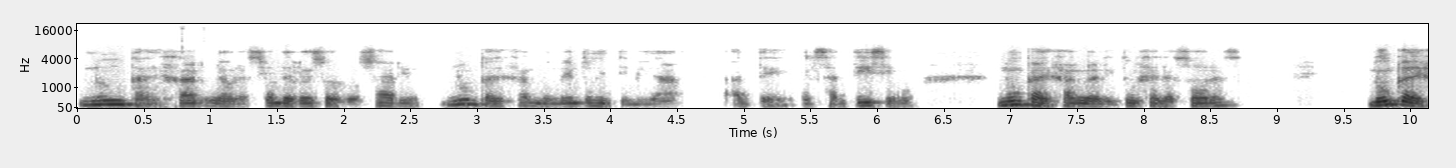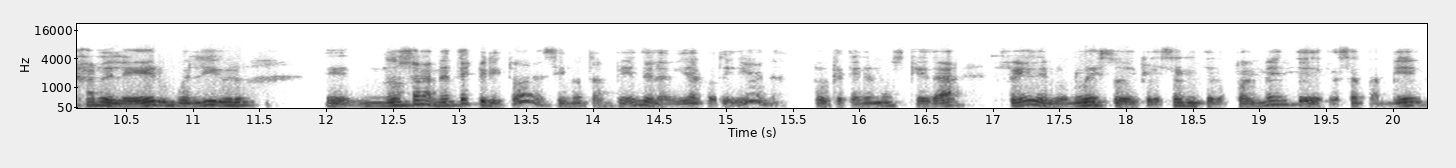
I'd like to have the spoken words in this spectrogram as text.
nunca dejar la oración de rezo del rosario, nunca dejar momentos de intimidad ante el Santísimo, nunca dejar la liturgia de las horas, nunca dejar de leer un buen libro, eh, no solamente espiritual, sino también de la vida cotidiana, porque tenemos que dar fe de lo nuestro, de crecer intelectualmente, de crecer también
